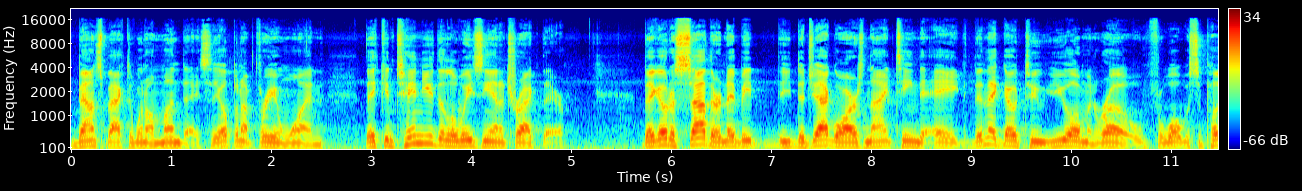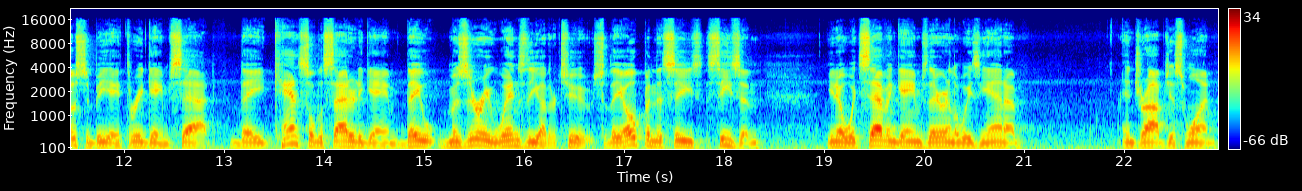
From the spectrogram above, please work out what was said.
bounce back to win on Monday. So they open up three and one. They continue the Louisiana track there. They go to Southern. They beat the, the Jaguars 19 to 8. Then they go to UL Monroe for what was supposed to be a three-game set. They cancel the Saturday game. They Missouri wins the other two. So they open the se- season, you know, with seven games there in Louisiana, and drop just one.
